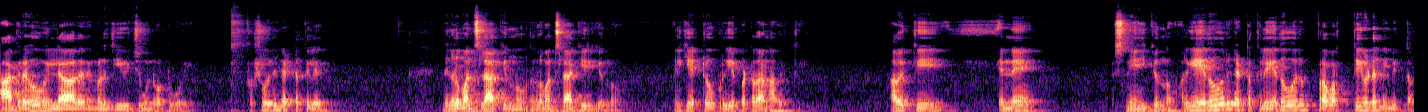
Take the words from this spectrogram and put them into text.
ആഗ്രഹവും ഇല്ലാതെ നിങ്ങൾ ജീവിച്ചു മുന്നോട്ട് പോയി. പക്ഷെ ഒരു ഘട്ടത്തിൽ നിങ്ങൾ മനസ്സിലാക്കുന്നു നിങ്ങൾ മനസ്സിലാക്കിയിരിക്കുന്നു എനിക്ക് ഏറ്റവും പ്രിയപ്പെട്ടതാണ് ആ വ്യക്തി. ആ വ്യക്തി എന്നെ സ്നേഹിക്കുന്നു. അല്ലെങ്കിൽ ഏതോ ഒരു ഘട്ടത്തിൽ ഏതോ ഒരു പ്രവൃത്തിയുടെ നിമിത്തം.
